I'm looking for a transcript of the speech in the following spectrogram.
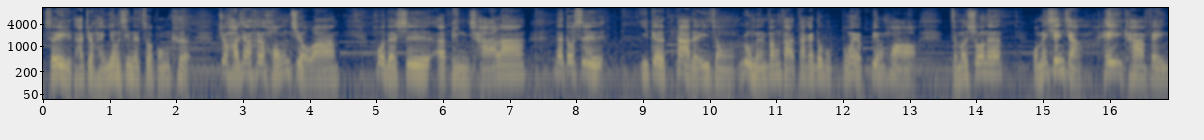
所以他就很用心的做功课，就好像喝红酒啊，或者是呃品茶啦，那都是一个大的一种入门方法，大概都不不会有变化哦。怎么说呢？我们先讲黑咖啡。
